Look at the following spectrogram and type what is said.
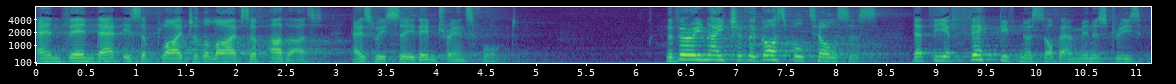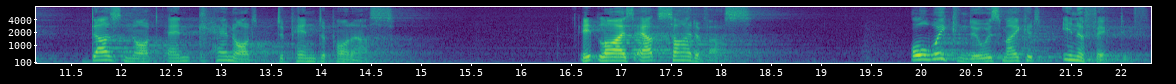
And then that is applied to the lives of others as we see them transformed. The very nature of the gospel tells us that the effectiveness of our ministries does not and cannot depend upon us. It lies outside of us. All we can do is make it ineffective,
